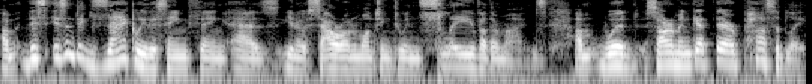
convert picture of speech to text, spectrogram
Um, this isn't exactly the same thing as, you know, Sauron wanting to enslave other minds. Um, would Saruman get there? Possibly.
